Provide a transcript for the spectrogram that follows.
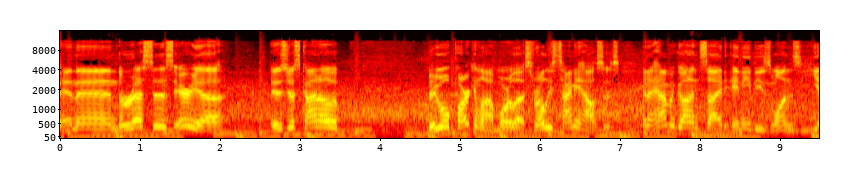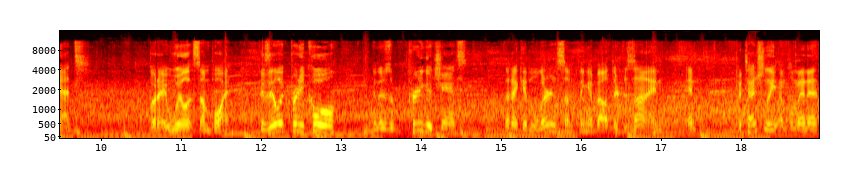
And then the rest of this area is just kind of big old parking lot more or less for all these tiny houses. And I haven't gone inside any of these ones yet, but I will at some point. Because they look pretty cool and there's a pretty good chance that I could learn something about their design and potentially implement it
